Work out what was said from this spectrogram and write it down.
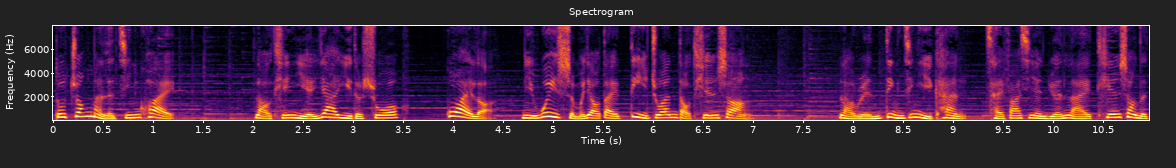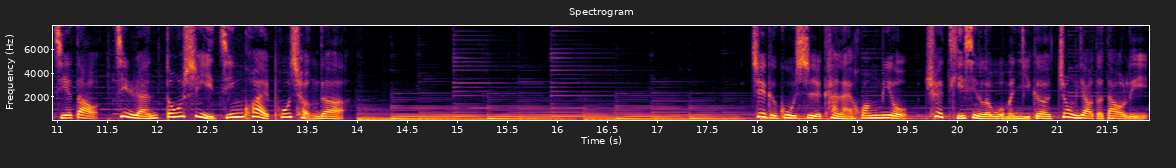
都装满了金块。老天爷讶异的说：“怪了，你为什么要带地砖到天上？”老人定睛一看，才发现原来天上的街道竟然都是以金块铺成的。这个故事看来荒谬，却提醒了我们一个重要的道理，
